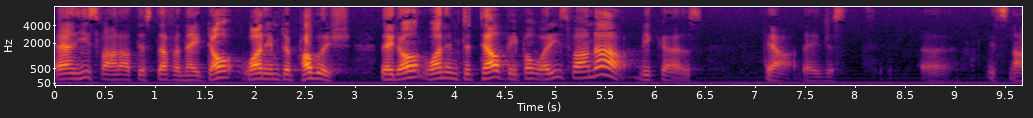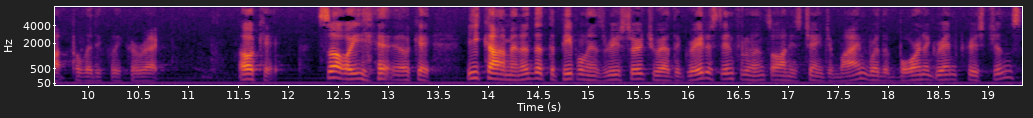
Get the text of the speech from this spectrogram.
And he's found out this stuff, and they don't want him to publish. They don't want him to tell people what he's found out because, yeah, they just, uh, it's not politically correct. Okay, so he, okay, he commented that the people in his research who had the greatest influence on his change of mind were the born again Christians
